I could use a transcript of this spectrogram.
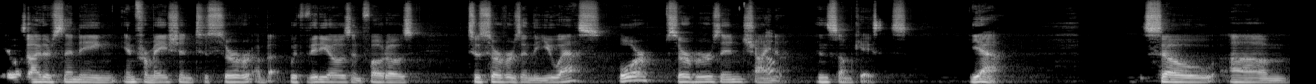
It was either sending information to server about, with videos and photos to servers in the U.S. or servers in China in some cases. Yeah. So, um,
